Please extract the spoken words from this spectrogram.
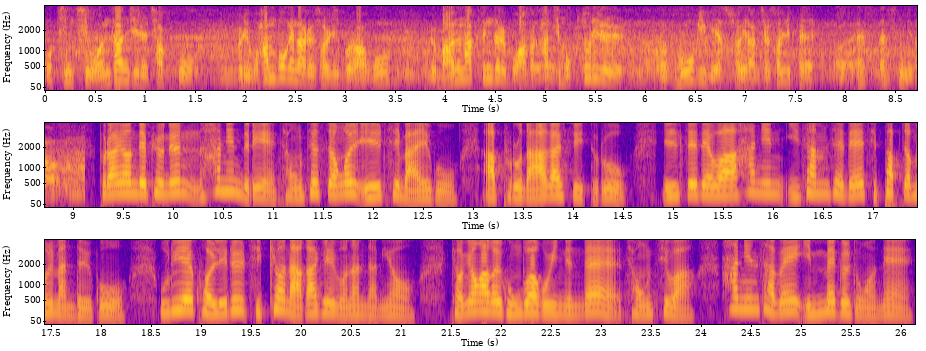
어, 김치 원산지를 찾고 그리고 한복의 날을 설립을 하고 그리고 많은 학생들을 모아서 같이 목소리를 어, 모으기 위해서 저희 단체를 설립했습니다. 브라이언 대표는 한인들이 정체성을 잃지 말고 앞으로 나아갈 수 있도록 1세대와 한인 2, 3세대 집합점을 만들고 우리의 권리를 지켜나가길 원한다며 경영학을 공부하고 있는데 정치와 한인 사회의 인맥을 동원해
